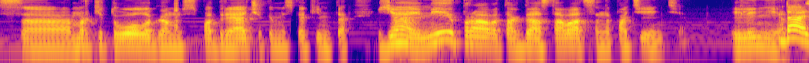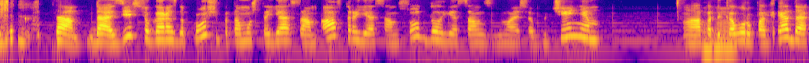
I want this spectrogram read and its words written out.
с э, маркетологом, с подрядчиками, с какими-то, я имею право тогда оставаться на патенте или нет? Да, здесь, да, да, здесь все гораздо проще, потому что я сам автор, я сам создал, я сам занимаюсь обучением, а, по договору подряда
